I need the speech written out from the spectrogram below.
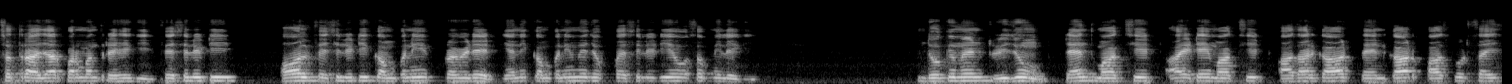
सत्रह हज़ार पर मंथ रहेगी। Facility all facility company provided यानी कंपनी में जो फैसिलिटी है वो सब मिलेगी। Document, resume, tenth marksheet, I T marksheet, Aadhaar card, PAN card, passport size,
